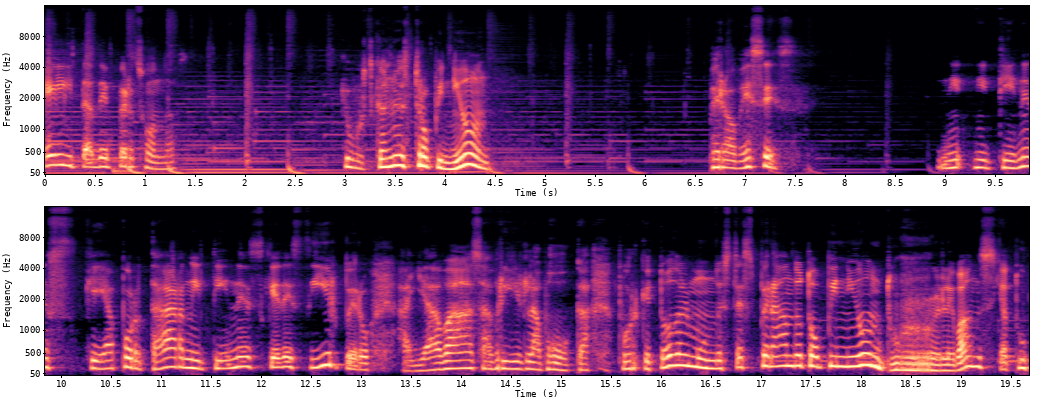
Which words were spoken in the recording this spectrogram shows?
élite de personas que buscan nuestra opinión. Pero a veces ni, ni, tienes que aportar, ni tienes que decir, pero allá vas a abrir la boca, porque todo el mundo está esperando tu opinión, tu relevancia, tu,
